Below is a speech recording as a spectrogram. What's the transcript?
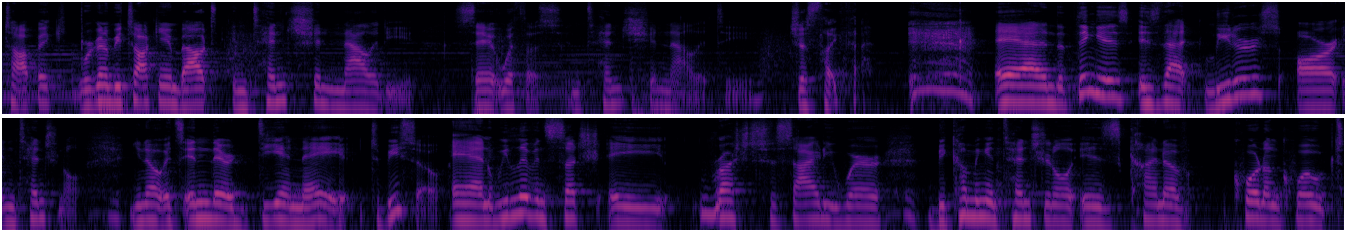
topic, we're going to be talking about intentionality. Say it with us intentionality. Just like that. And the thing is, is that leaders are intentional. You know, it's in their DNA to be so. And we live in such a rushed society where becoming intentional is kind of quote unquote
